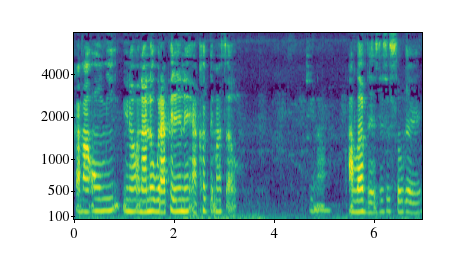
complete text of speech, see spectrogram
Got my own meat you know and i know what i put in it. I cooked it myself. You know I love this. This is so good.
